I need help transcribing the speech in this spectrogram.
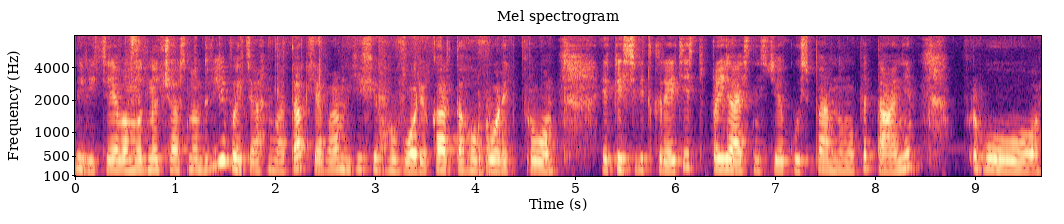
Дивіться, я вам одночасно дві витягнула, так я вам їх і говорю. Карта говорить про якусь відкритість, про ясність у якусь певному питанні, про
